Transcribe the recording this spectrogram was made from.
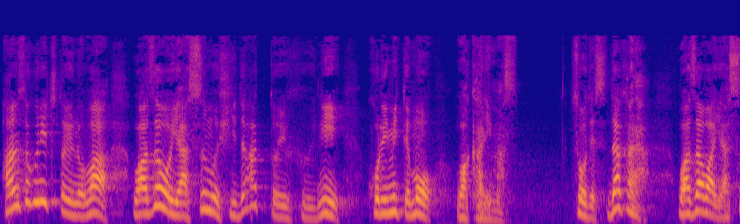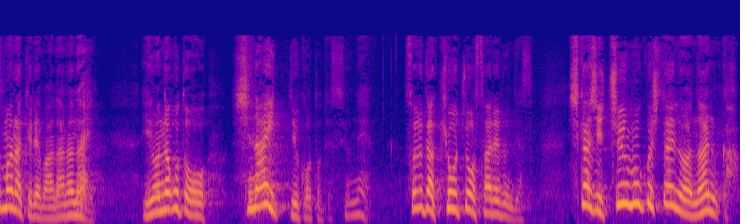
安息日というのは技を休む日だというふうにこれ見ても分かります。そうです。だから技は休まなければならない。いろんなことをしないっていうことですよね。それが強調されるんです。しかし注目したいのは何か。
